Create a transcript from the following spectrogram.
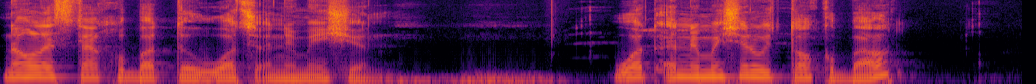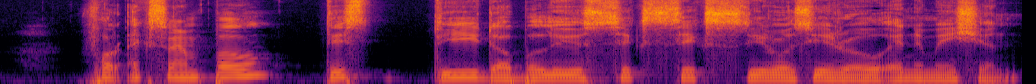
Now let's talk about the watch animation. What animation we talk about? For example, this DW6600 animation.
